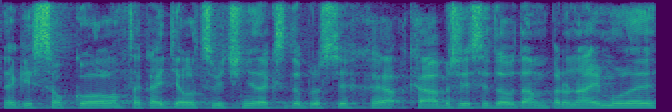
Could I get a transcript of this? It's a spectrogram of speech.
jak je Sokol, taková tělocvičně, tak si to prostě chá- chábři si to tam pronajmuli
